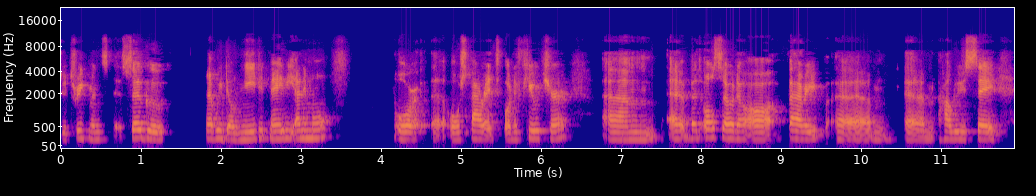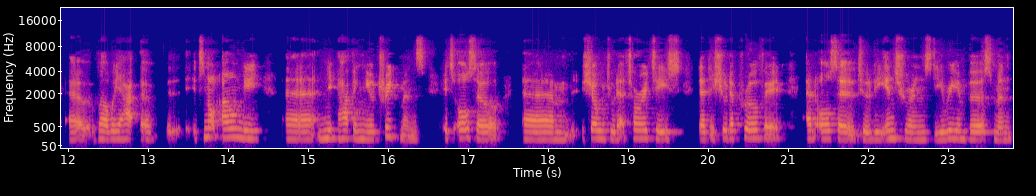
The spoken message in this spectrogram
the treatment so good that we don't need it maybe anymore or, uh, or spare it for the future. Um, uh, but also there are very, um, um, how do you say, uh, well, we have, uh, it's not only uh, having new treatments, it's also um, showing to the authorities that they should approve it and also to the insurance, the reimbursement.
